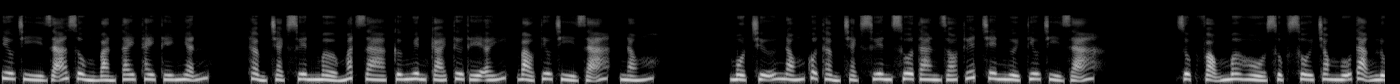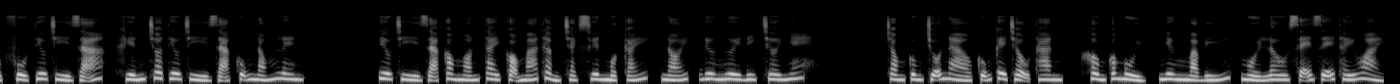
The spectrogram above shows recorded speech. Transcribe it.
Tiêu trì dã dùng bàn tay thay thế nhẫn. Thẩm trạch xuyên mở mắt ra cứ nguyên cái tư thế ấy, bảo tiêu trì dã nóng. Một chữ nóng của thẩm trạch xuyên xua tan gió tuyết trên người tiêu trì dã Dục vọng mơ hồ sục sôi trong ngũ tạng lục phủ tiêu trì dã khiến cho tiêu trì dã cũng nóng lên. Tiêu trì dã cong ngón tay cọ má thẩm trạch xuyên một cái, nói, đưa ngươi đi chơi nhé. Trong cung chỗ nào cũng cây chậu than, không có mùi, nhưng mà bí, ngồi lâu sẽ dễ thấy hoài.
